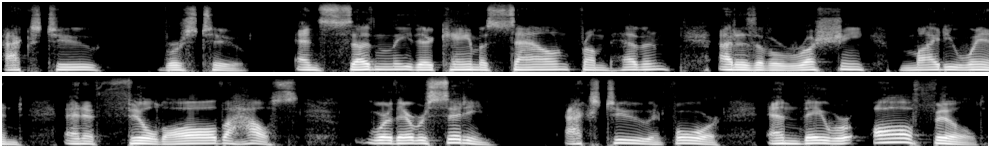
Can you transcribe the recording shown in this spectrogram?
Acts 2, verse 2. And suddenly there came a sound from heaven as of a rushing mighty wind, and it filled all the house where they were sitting. Acts 2 and 4. And they were all filled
